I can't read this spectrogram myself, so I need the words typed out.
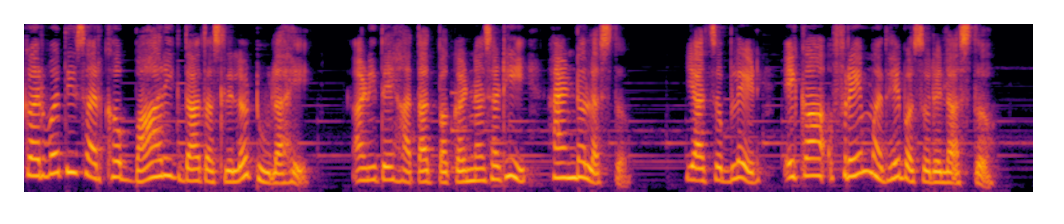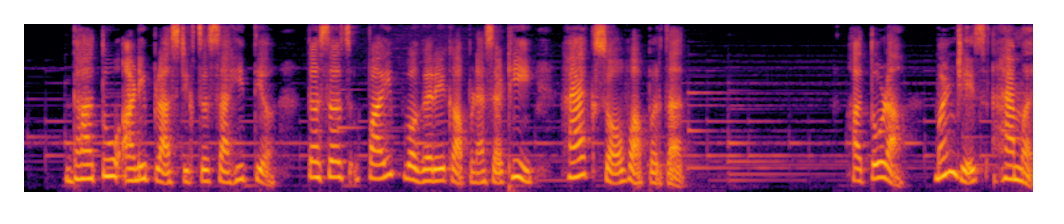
करवतीसारखं बारीक दात असलेलं टूल आहे आणि ते हातात पकडण्यासाठी हँडल असतं. याचं ब्लेड एका फ्रेममध्ये बसवलेलं असतं. धातू आणि प्लास्टिकचं साहित्य तसंच पाईप वगैरे कापण्यासाठी हॅक्सॉ वापरतात. हातोडा म्हणजेच हॅमर.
